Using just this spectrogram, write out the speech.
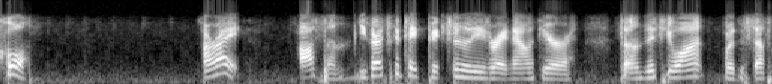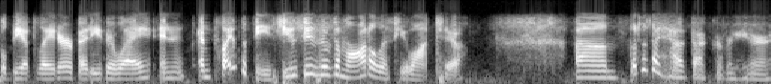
Cool. All right. Awesome. You guys could take pictures of these right now with your phones if you want, or the stuff will be up later, but either way, and, and play with these. Use these as a model if you want to. Um, what did I have back over here?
